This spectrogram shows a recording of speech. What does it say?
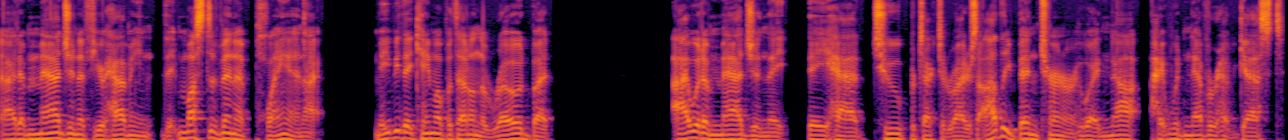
I'd imagine if you're having, it must have been a plan. I, maybe they came up with that on the road, but I would imagine they they had two protected riders. Oddly, Ben Turner, who I not I would never have guessed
